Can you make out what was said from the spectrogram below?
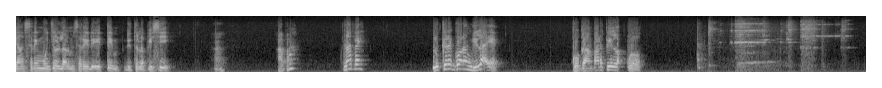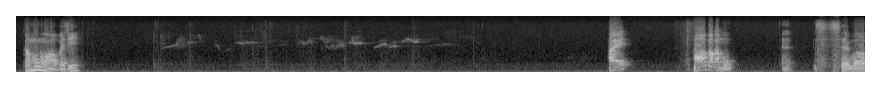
Yang sering muncul dalam seri di tim di televisi. Hah? Apa? Kenapa? Lu kira gua orang gila ya? Gua gampar pilek lo. Kamu mau apa sih? Hai, mau apa kamu? Saya mau,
